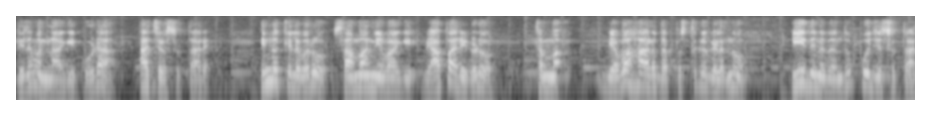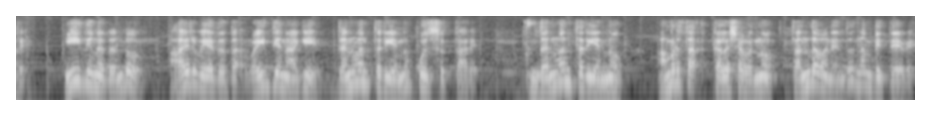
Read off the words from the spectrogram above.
ದಿನವನ್ನಾಗಿ ಕೂಡ ಆಚರಿಸುತ್ತಾರೆ. ಇನ್ನು ಕೆಲವರು ಸಾಮಾನ್ಯವಾಗಿ ವ್ಯಾಪಾರಿಗಳು ತಮ್ಮ ವ್ಯವಹಾರದ ಪುಸ್ತಕಗಳನ್ನು ಈ ದಿನದಂದು ಪೂಜಿಸುತ್ತಾರೆ. ಈ ದಿನದಂದು ಆಯುರ್ವೇದದ ವೈದ್ಯನಾಗಿ ಧನ್ವಂತರಿಯನ್ನು ಪೂಜಿಸುತ್ತಾರೆ. ಧನ್ವಂತರಿಯನ್ನು ಅಮೃತ ಕಲಶವನ್ನು ತಂದವನೆಂದು ನಂಬಿದ್ದೇವೆ.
